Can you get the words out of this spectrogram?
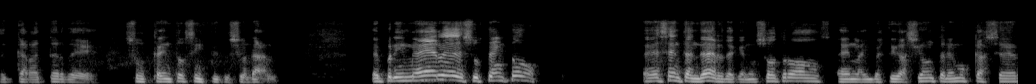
el carácter de sustento institucional. El primer eh, sustento es entender de que nosotros en la investigación tenemos que hacer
